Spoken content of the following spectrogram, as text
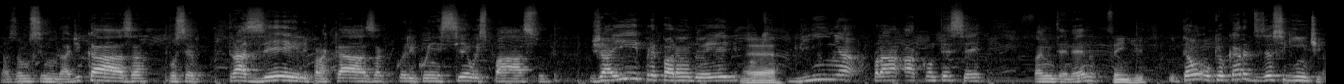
nós vamos se mudar de casa, você trazer ele para casa, ele conhecer o espaço, já ir preparando ele porque é. vinha para acontecer. Tá me entendendo? Entendi. Então, o que eu quero dizer é o seguinte:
